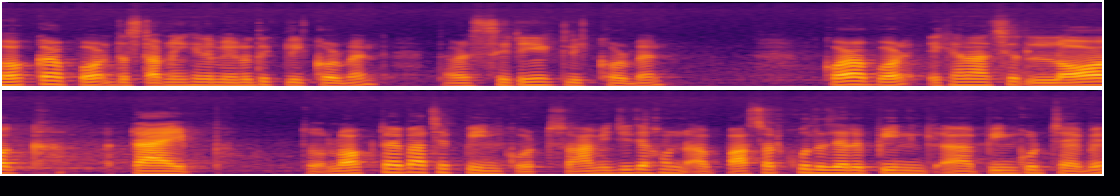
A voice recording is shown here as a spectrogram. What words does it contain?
লক করার পর জাস্ট আপনি এখানে মেনুতে ক্লিক করবেন, তারপর সেটিংয়ে ক্লিক করবেন, করার পর এখানে আছে লক টাইপ তো লক টাইপ আছে পিনকোড সো আমি যদি এখন পাসওয়ার্ড খুলতে চাইলে পিন পিনকোড চাইবে।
